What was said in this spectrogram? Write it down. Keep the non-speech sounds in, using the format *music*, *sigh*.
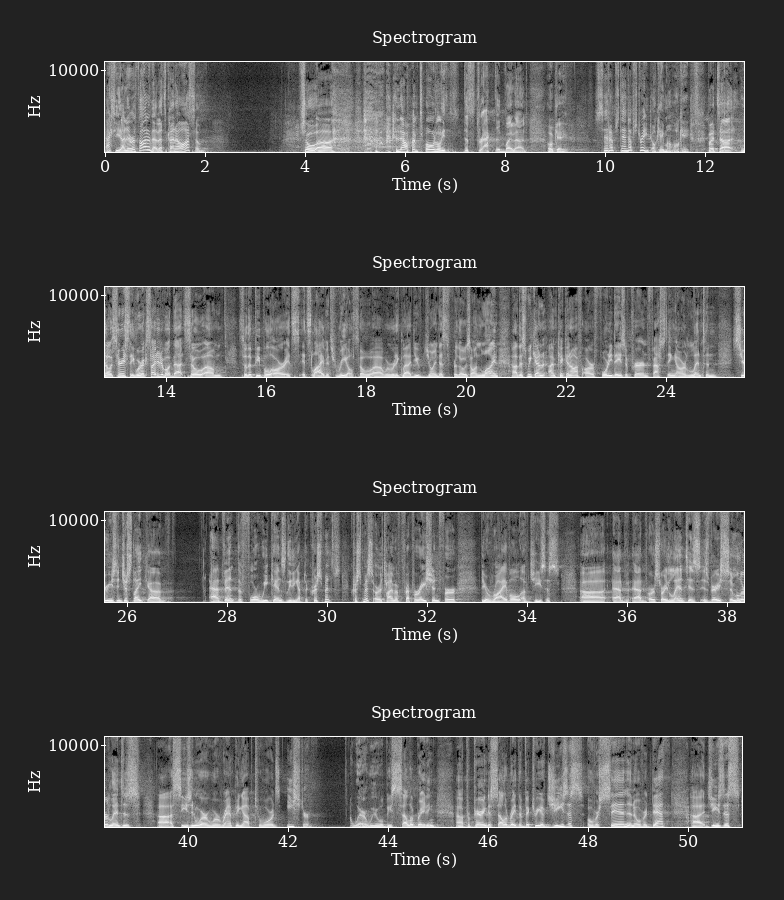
Actually, I never thought of that. That's kind of awesome. So, uh, *laughs* now I'm totally distracted by that. Okay. Sit up, stand up straight. Okay, mom. Okay, but uh, no, seriously, we're excited about that. So, um, so the people are. It's it's live. It's real. So uh, we're really glad you've joined us. For those online, uh, this weekend I'm kicking off our 40 days of prayer and fasting, our Lenten series, and just like. Uh, Advent, the four weekends leading up to Christmas, Christmas are a time of preparation for the arrival of Jesus. Uh, ad, ad, or sorry, Lent is, is very similar. Lent is uh, a season where we're ramping up towards Easter, where we will be celebrating, uh, preparing to celebrate the victory of Jesus over sin and over death. Uh, Jesus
